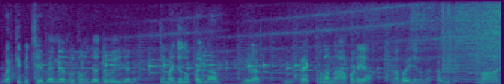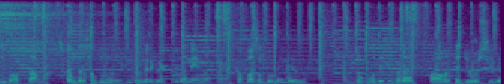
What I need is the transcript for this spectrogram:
ਬਾਕੀ ਪਿੱਛੇ ਬੈਨਰ ਤੋਂ ਤੁਹਾਨੂੰ ਜੱਜ ਹੋਈ ਜਾਣਾ। ਤੇ ਮੈਂ ਜਦੋਂ ਪਹਿਲਾਂ ਮੇਰਾ ਕਰੈਕਟਰ ਦਾ ਨਾਂ ਪੜਿਆ ਮੈਂ ਬਾਈ ਜੀ ਨੂੰ ਮੈਂ ਕਿਹਾ ਵੀ ਨਾਂ ਜੀ ਬਹੁਤ ਦਮ ਆ। ਸਿਕੰਦਰ ਸੰਧੂ ਮਤਲਬ ਮੇਰੇ ਕਰੈਕਟਰ ਦਾ ਨੇਮ ਆ। ਕੱਬਾ ਸੰਧੂ ਕਹਿੰਦੇ ਉਹਨੂੰ। ਤੇ ਉਹਦੇ 'ਚ ਹੀ ਬੜਾ ਪਾਵਰ ਤੇ ਜੋਸ਼ ਸੀਗਾ।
